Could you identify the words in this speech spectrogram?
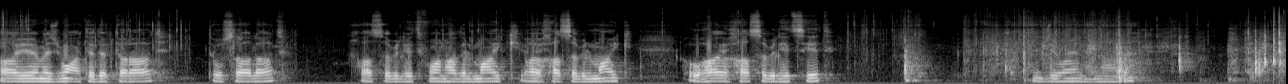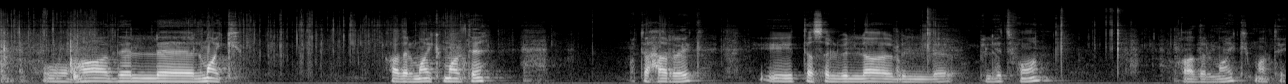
هاي مجموعة ادابترات توصالات خاصة بال headphone هذا المايك هاي خاصة بالمايك وهاي خاصة بال headset. نجي وين هنا؟ وهذا المايك. هذا المايك مالته متحرك يتصل بال بال headphone. هذا المايك مالته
